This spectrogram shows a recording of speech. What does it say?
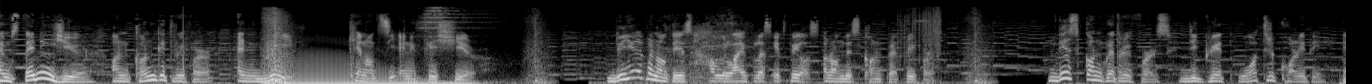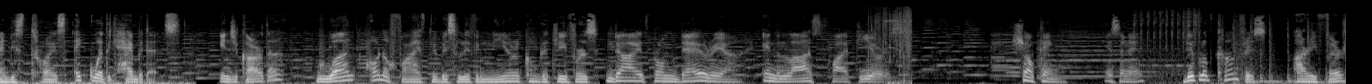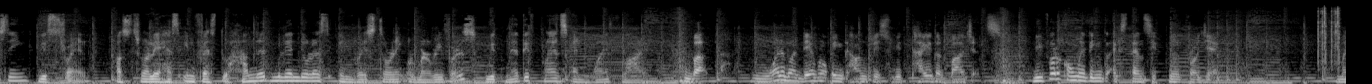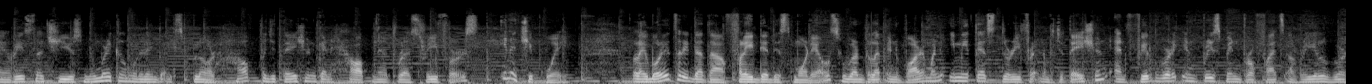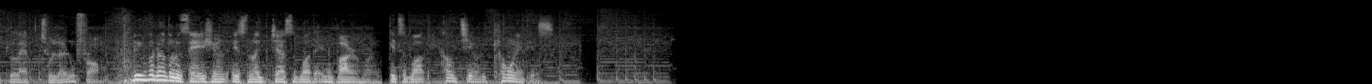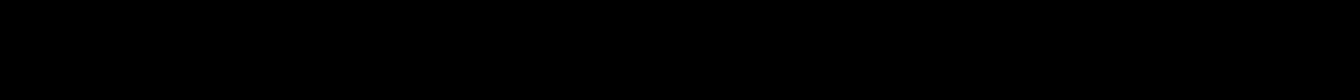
I'm standing here on Concrete River and we cannot see any fish here. Do you ever notice how lifeless it feels around this concrete river? These concrete rivers degrade water quality and destroys aquatic habitats. In Jakarta, one out of five babies living near concrete rivers died from diarrhea in the last five years. Shocking, isn't it? Developed countries are reversing this trend. Australia has invested $200 million in restoring urban rivers with native plants and wildlife. But what about developing countries with tighter budgets? Before committing to extensive build project, my research used numerical modeling to explore how vegetation can help naturalize rivers in a cheap way. Laboratory data validate these models where the lab environment imitates the and vegetation and fieldwork in Brisbane provides a real-world lab to learn from. River naturalization is not just about the environment, it's about healthier communities.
